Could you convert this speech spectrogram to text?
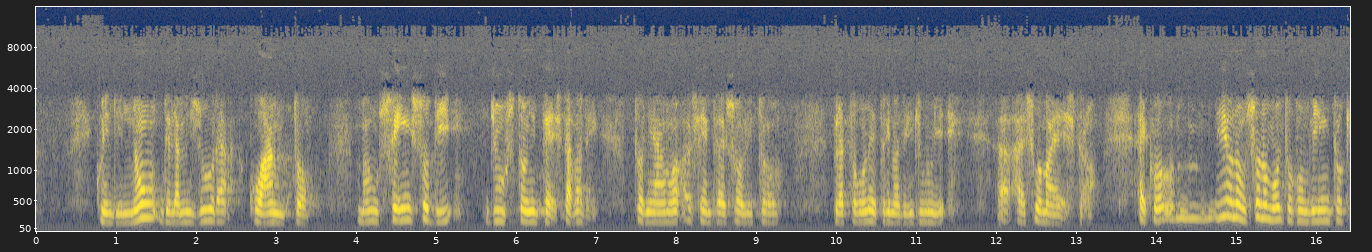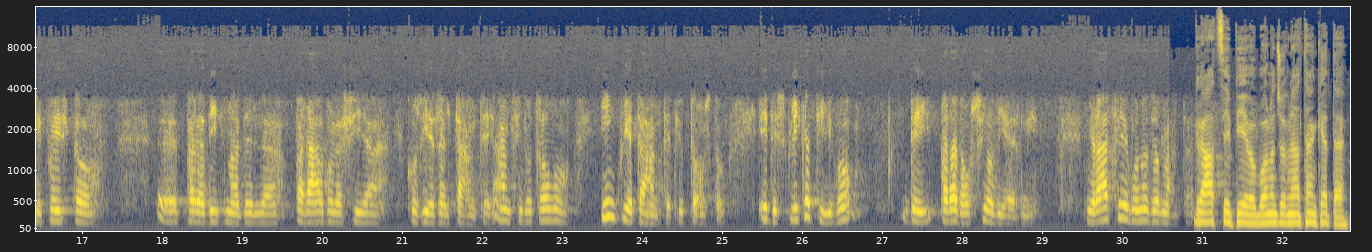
quindi non della misura quanto, ma un senso di giusto in testa. Vabbè, torniamo sempre al solito Platone, prima di lui al suo maestro. Ecco, io non sono molto convinto che questo eh, paradigma della parabola sia così esaltante, anzi lo trovo inquietante piuttosto ed esplicativo dei paradossi odierni. Grazie e buona giornata. Grazie Piero, buona giornata anche a te.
